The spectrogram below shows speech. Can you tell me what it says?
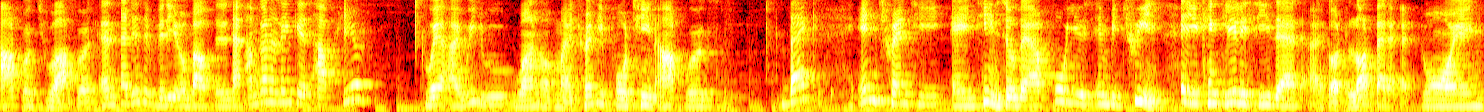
artwork to artwork and I did a video about this. I'm gonna link it up here where I redo one of my 2014 artworks back in 2018. So there are four years in between. You can clearly see that I got a lot better at drawing.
